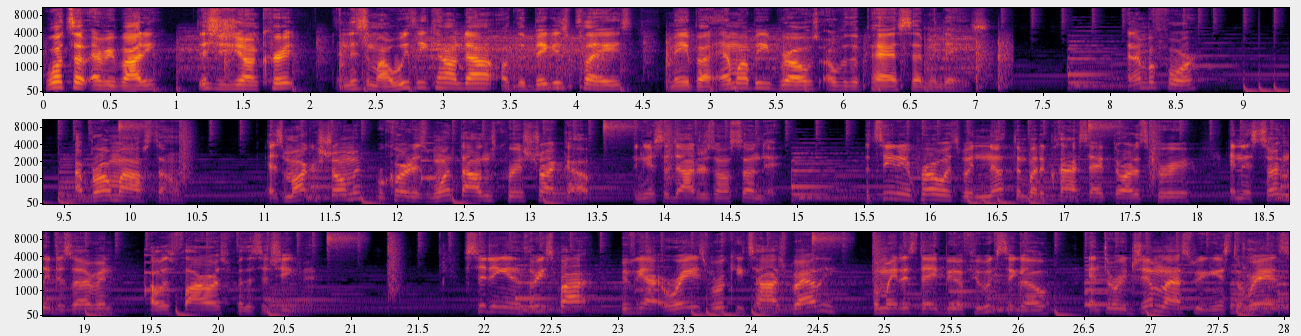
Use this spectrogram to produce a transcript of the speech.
What's up, everybody? This is Young Chritt, and this is my weekly countdown of the biggest plays made by MLB Bros over the past seven days. At number four, a Bro milestone, as Marcus Stroman recorded his 1,000th career strikeout against the Dodgers on Sunday. The senior pro has been nothing but a class act throughout his career and is certainly deserving of his flowers for this achievement. Sitting in the three spot, we've got Rays rookie Taj Bradley, who made his debut a few weeks ago and threw a gem last week against the Reds,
